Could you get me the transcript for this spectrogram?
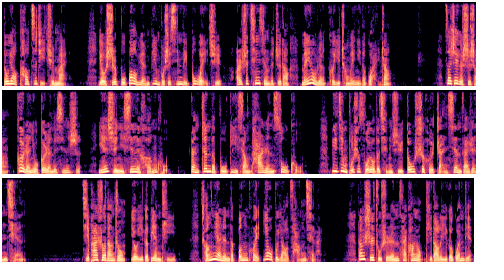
都要靠自己去迈。有时不抱怨，并不是心里不委屈，而是清醒的知道，没有人可以成为你的拐杖。在这个世上，个人有个人的心事。也许你心里很苦，但真的不必向他人诉苦，毕竟不是所有的情绪都适合展现在人前。奇葩说当中有一个辩题：成年人的崩溃要不要藏起来？当时主持人蔡康永提到了一个观点：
